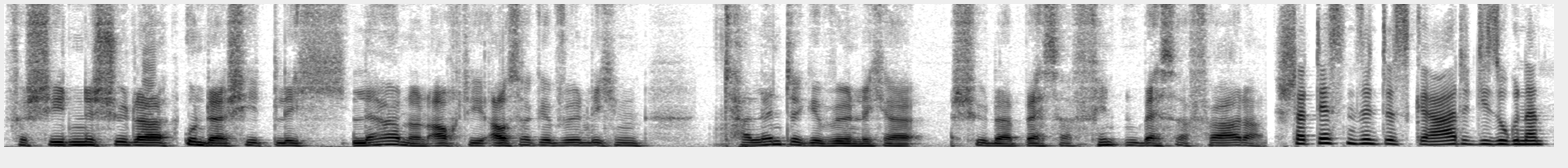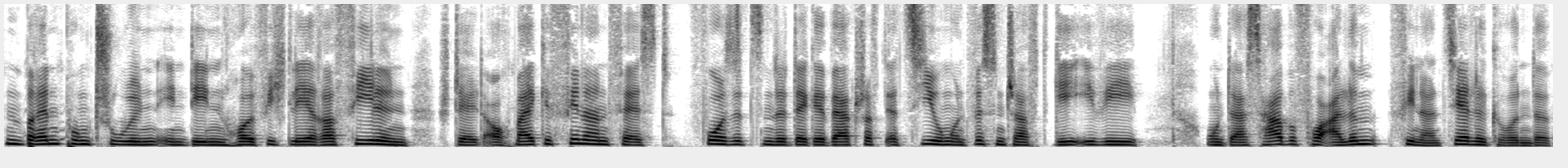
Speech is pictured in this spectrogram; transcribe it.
verschiedene Schüler unterschiedlich lernen und auch die außergewöhnlichen Talente gewöhnlicher Schüler besser finden, besser fördern. Stattdessen sind es gerade die sogenannten Brennpunktschulen, in denen häufig Lehrer fehlen, stellt auch Maike Finnern fest. Vorsitzende der Gewerkschaft Erziehung und Wissenschaft GEW. Und das habe vor allem finanzielle Gründe.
